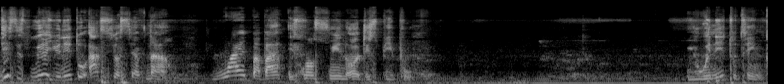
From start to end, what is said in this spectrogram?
This is where you need to ask yourself now: Why Baba is not suing all these people? We need to think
